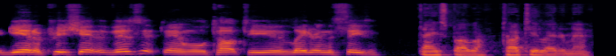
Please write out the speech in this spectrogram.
Again, appreciate the visit, and we'll talk to you later in the season. Thanks, Bubba. Talk to you later, man.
